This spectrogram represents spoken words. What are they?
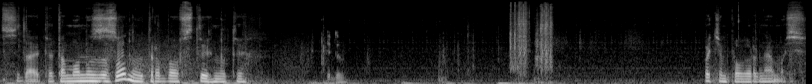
Сідайте, там воно за зоною треба встигнути. Іду. Потім повернемось.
